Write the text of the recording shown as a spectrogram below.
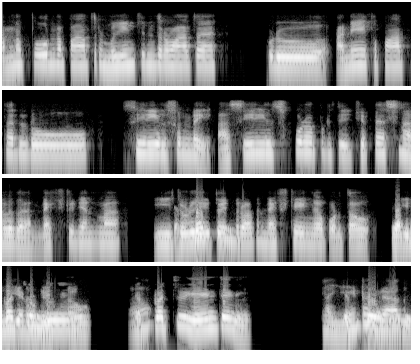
అన్నపూర్ణ పాత్ర ముగించిన తర్వాత ఇప్పుడు అనేక పాత్రలు సీరియల్స్ ఉన్నాయి. ఆ సీరియల్స్ కూడా ఇప్పుడు చెప్పేస్తున్నారు కదా నెక్స్ట్ జన్మ ఈ తొడుగు అయిపోయిన. తర్వాత నెక్స్ట్ ఏంగా పుడతావు? చెప్పొచ్చు ఏంటని? చెప్పేది. కాదు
